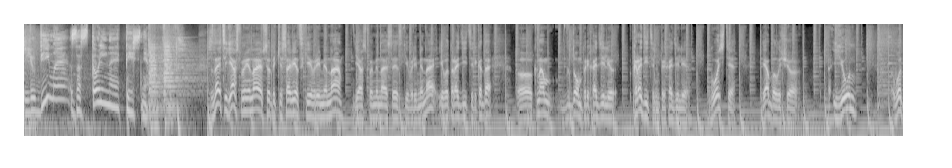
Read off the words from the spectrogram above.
Любимая застольная песня. Знаете, я вспоминаю все-таки советские времена. Я вспоминаю советские времена. И вот родители, когда э, к нам в дом приходили, к родителям приходили гости, я был еще юн, вот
